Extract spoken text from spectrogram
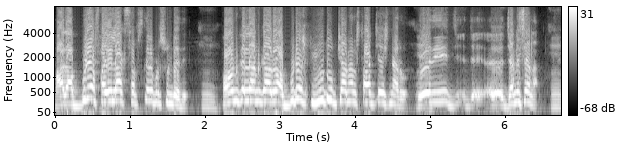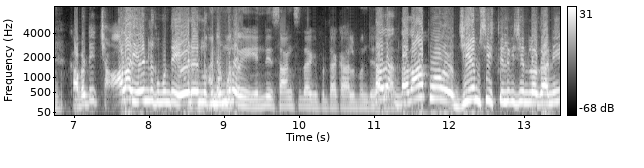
మాది అప్పుడే ఫైవ్ లాక్స్ సబ్స్క్రైబర్స్ ఉండేది. పవన్ కళ్యాణ్ గారు అప్పుడే యూట్యూబ్ ఛానల్ స్టార్ట్ చేసినారు. ఏది? జ- జ- జనసేన. కాబట్టి చాలా ఏండ్లకు ముందే ఏడేండ్లకు ముందరే మొత్తం ఎన్ని సాంగ్స్ దాకా ఇప్పుడు దాకా ఆల్బమ్ దాదా- దాదాపు జిఎంసి టెలివిజన్లో కానీ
